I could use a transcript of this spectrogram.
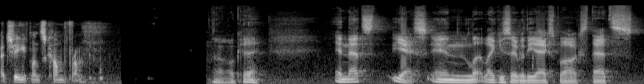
achievements come from. Oh, okay, and that's yes, and like you said with the Xbox, that's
